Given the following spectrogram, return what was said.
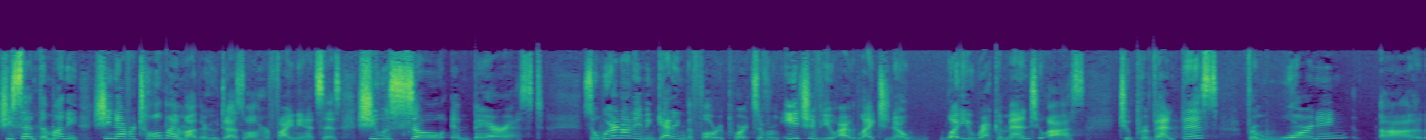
She sent the money. She never told my mother, who does all her finances. She was so embarrassed. So we're not even getting the full report. So from each of you, I would like to know what you recommend to us to prevent this from warning uh,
